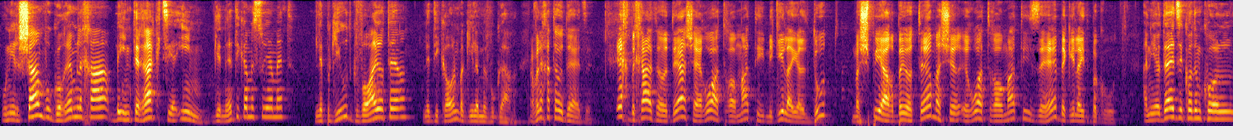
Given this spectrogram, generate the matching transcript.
הוא נרשם והוא גורם לך באינטראקציה עם גנטיקה מסוימת, לפגיעות גבוהה יותר, לדיכאון בגיל המבוגר. אבל איך אתה יודע את זה? איך בכלל אתה יודע שהאירוע הטראומטי מגיל הילדות משפיע הרבה יותר מאשר אירוע טראומטי זהה בגיל ההתבגרות? אני יודע את זה קודם כל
